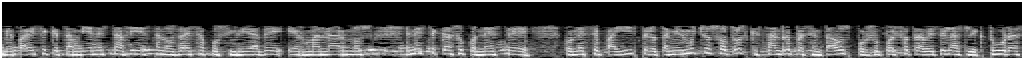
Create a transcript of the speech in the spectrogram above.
Me parece que también esta fiesta nos da esa posibilidad de hermanarnos, en este caso con este, con este país, pero también muchos otros que están representados, por supuesto, a través de las lecturas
